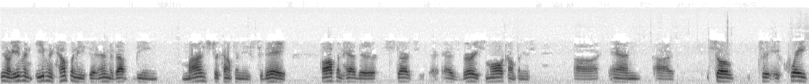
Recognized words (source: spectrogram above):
you know, even even companies that ended up being monster companies today often had their starts as very small companies uh, and uh, so to equate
